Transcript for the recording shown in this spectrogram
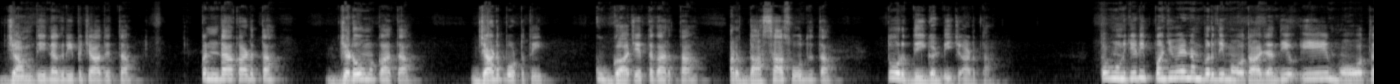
ਜਮ ਦੀ ਨਗਰੀ ਪਹੁੰਚਾ ਦਿੱਤਾ, ਕੰਡਾ ਕੱਢਤਾ ਜੜੋਂ ਮਕਾਤਾ ਜੜ ਪੁੱਟਤੀ, ਘੁੱਗਾ ਚਿੱਤ ਕਰਤਾ, ਅਰਦਾਸਾ ਸੋਧਤਾ ਧੁਰ ਦੀ ਗੱਡੀ ਚਾੜਤਾ। ਤਾਂ ਹੁਣ ਜਿਹੜੀ ਪੰਜਵੇਂ ਨੰਬਰ ਦੀ ਮੌਤ ਆ ਜਾਂਦੀ ਹੈ, ਇਹ ਮੌਤ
